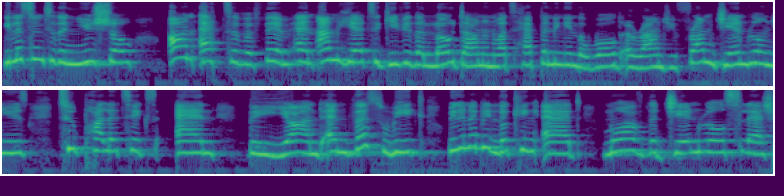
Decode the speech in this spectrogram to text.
you're listening to the new show on Active FM, and I'm here to give you the lowdown on what's happening in the world around you, from general news to politics and beyond. And this week, we're going to be looking at more of the general slash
